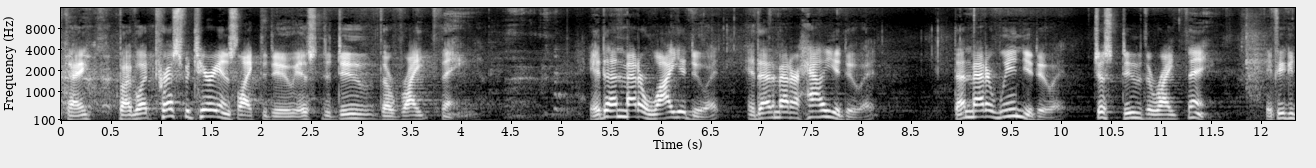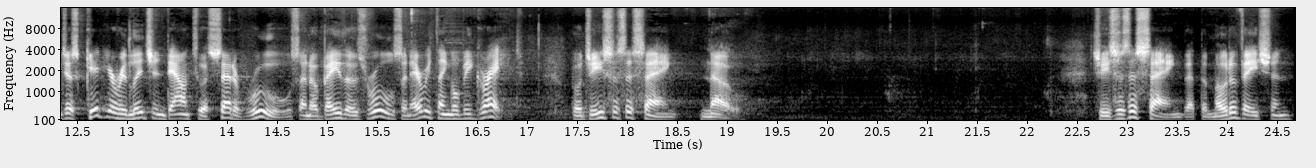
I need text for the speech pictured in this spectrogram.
Okay? But what Presbyterians like to do is to do the right thing. It doesn't matter why you do it, it doesn't matter how you do it, it doesn't matter when you do it. Just do the right thing. If you can just get your religion down to a set of rules and obey those rules, then everything will be great. But Jesus is saying, no. Jesus is saying that the motivation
